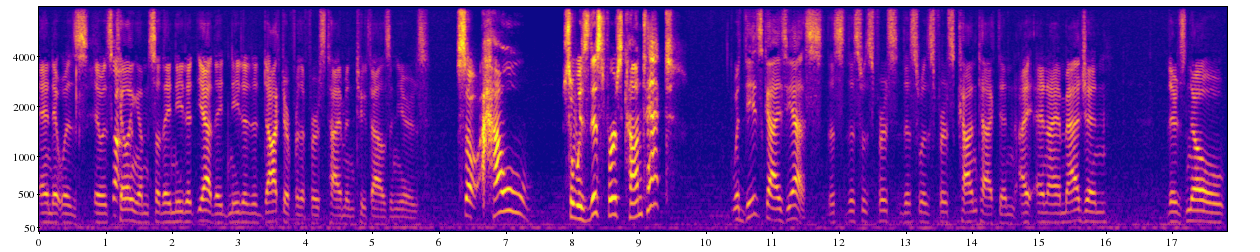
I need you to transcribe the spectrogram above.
and it was it was killing him. So they needed yeah they needed a doctor for the first time in two thousand years. So how? So was this first contact? With these guys, yes, this this was first this was first contact, and I and I imagine there's no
